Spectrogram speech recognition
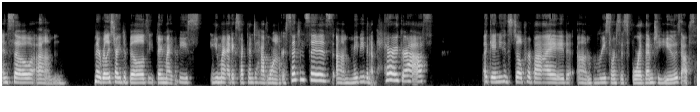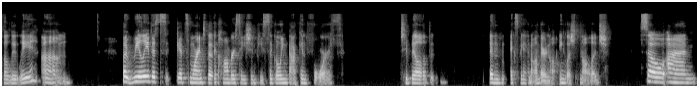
and so um, they're really starting to build they might be you might expect them to have longer sentences um, maybe even a paragraph again you can still provide um, resources for them to use absolutely um, but really this gets more into the conversation piece so going back and forth to build and expand on their English knowledge. So, um,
